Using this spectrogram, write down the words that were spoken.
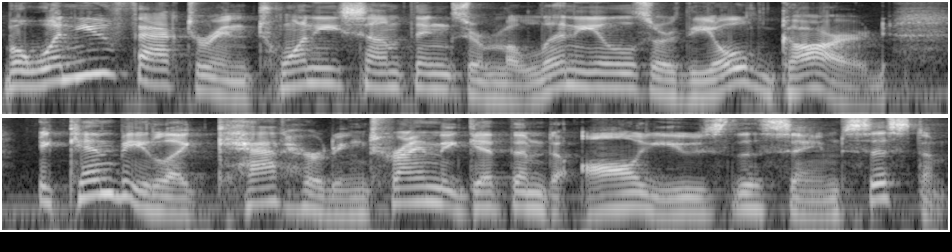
But when you factor in 20 somethings or millennials or the old guard, it can be like cat herding trying to get them to all use the same system.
